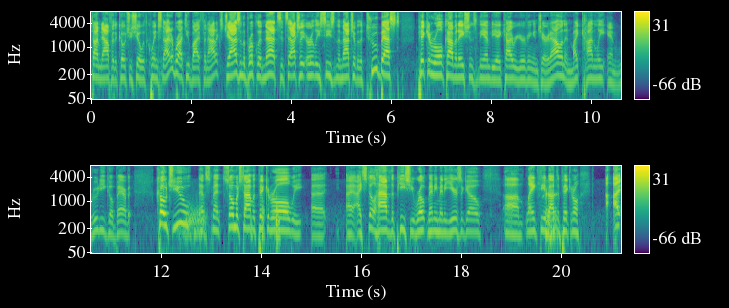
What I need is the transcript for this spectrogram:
Time now for the Coaches Show with Quin Snyder, brought to you by Fanatics. Jazz and the Brooklyn Nets. It's actually early season, the matchup of the two best pick and roll combinations in the NBA Kyrie Irving and Jarrett Allen, and Mike Conley and Rudy Gobert. But, Coach, you have spent so much time with pick and roll. We, uh, I, I still have the piece you wrote many, many years ago, um, lengthy about the pick and roll. I,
